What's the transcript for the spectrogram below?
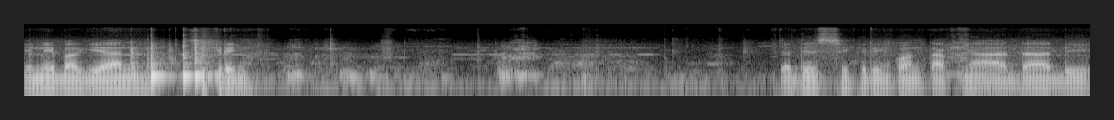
ini bagian sikring. Jadi sikring kontaknya ada di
